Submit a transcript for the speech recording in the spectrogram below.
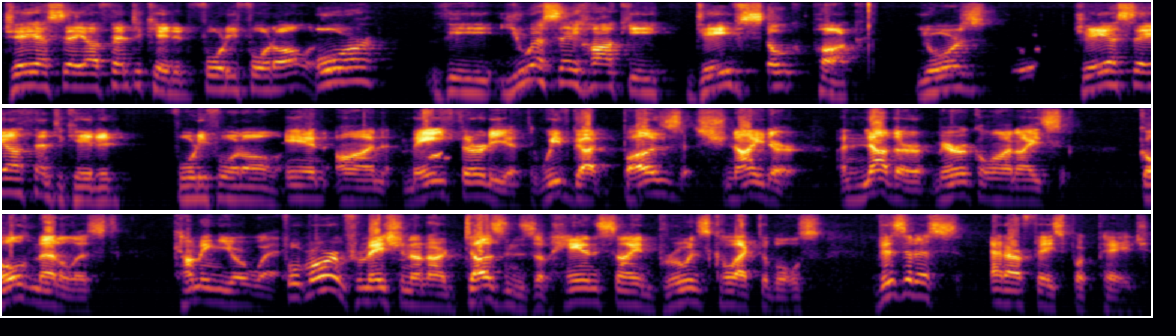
JSA authenticated, $44. Or the USA Hockey Dave Silk puck, yours, JSA authenticated, $44. And on May 30th, we've got Buzz Schneider, another Miracle on Ice gold medalist, coming your way. For more information on our dozens of hand signed Bruins collectibles, visit us at our Facebook page,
